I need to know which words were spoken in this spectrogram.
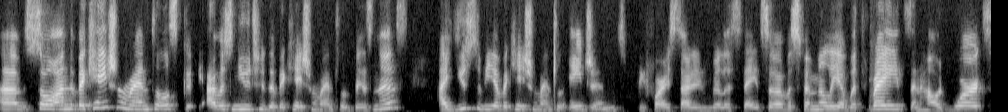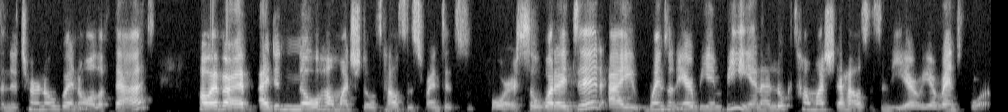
um, so on the vacation rentals, I was new to the vacation rental business. I used to be a vacation rental agent before I started in real estate. So I was familiar with rates and how it works and the turnover and all of that. However, I, I, didn't know how much those houses rented for. So what I did, I went on Airbnb and I looked how much the houses in the area rent for.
